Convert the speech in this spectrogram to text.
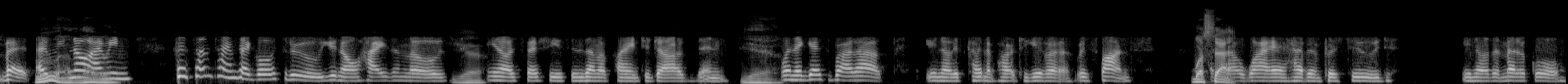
But I Ooh, mean, I no, I it. mean, because sometimes I go through, you know, highs and lows. Yeah. You know, especially since I'm applying to jobs, and Yeah. when it gets brought up, you know, it's kind of hard to give a response What's that? why I haven't pursued, you know, the medical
